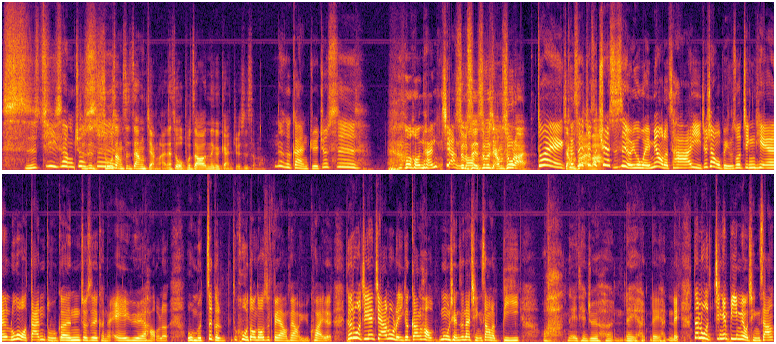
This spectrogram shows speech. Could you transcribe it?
实际上就就是是书上是这样讲啦，但是我不知道那个感觉是什么，那个感觉就是 好难讲、哦，是不是？？是不是讲不出来？对，可是就是确实是有一个微妙的差异。就像我比如说今天，如果我单独跟就是可能 A 约好了，我们这个互动都是非常非常愉快的。可是我今天加入了一个刚好目前正在情商的 B，哇，那一天就会很累很累很累。但如果今天 B 没有情商，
